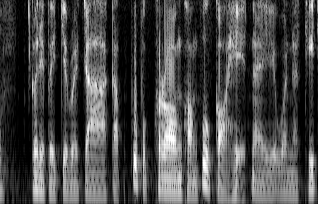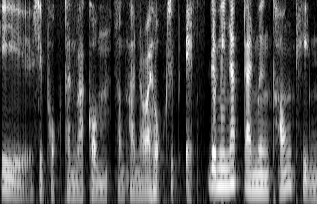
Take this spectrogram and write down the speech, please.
ก็ได้ไปเจรจากับผู้ปกครองของผู้ก่อเหตุในวันอาทิตย์ที่ 16 ธันวาคม 2561 โดยมีนักการเมืองท้องถิ่น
